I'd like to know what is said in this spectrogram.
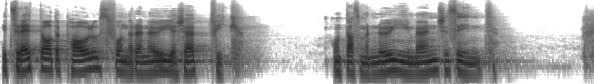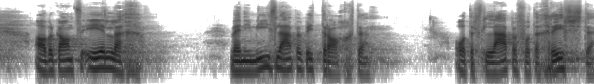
Jetzt redet hier der Paulus von einer neuen Schöpfung und dass wir neue Menschen sind. Aber ganz ehrlich, wenn ich mein Leben betrachte oder das Leben der Christen,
